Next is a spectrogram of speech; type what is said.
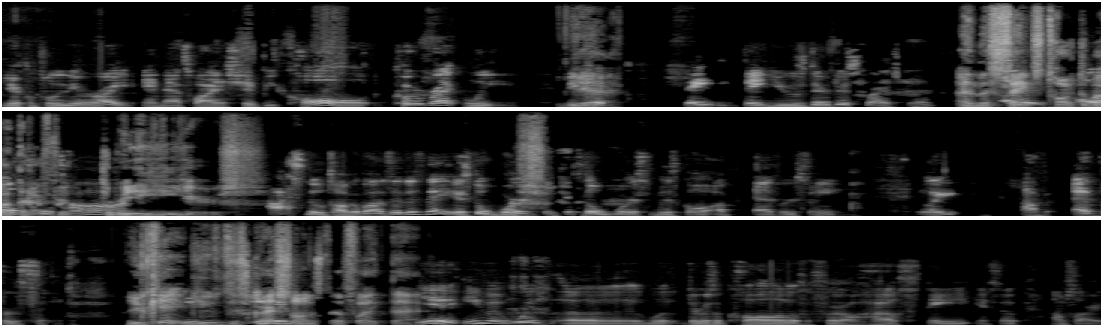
You're completely right, and that's why it should be called correctly. yeah Because they they use their discretion. And the Saints talked about that for time. three years. I still talk about it to this day. It's the worst. it's the worst missed call I've ever seen. Like I've ever seen. You can't E- use discretion even- on stuff like that. Yeah, even with uh, what there was a call for Ohio State and stuff. I'm sorry,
